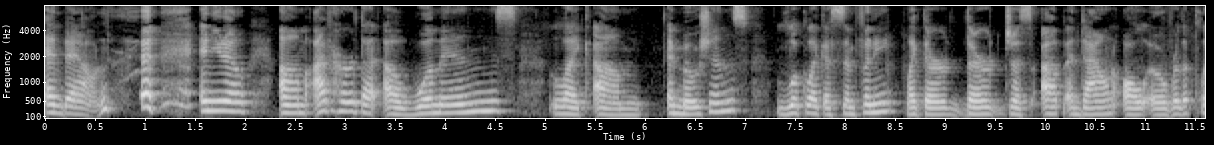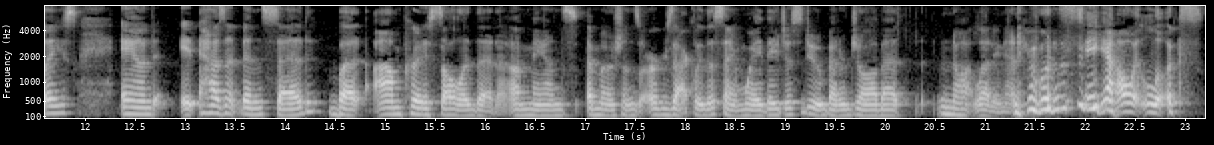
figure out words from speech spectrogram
and down. and you know, um, I've heard that a woman's like um, emotions look like a symphony like they're they're just up and down all over the place and it hasn't been said, but I'm pretty solid that a man's emotions are exactly the same way. They just do a better job at not letting anyone see how it looks.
